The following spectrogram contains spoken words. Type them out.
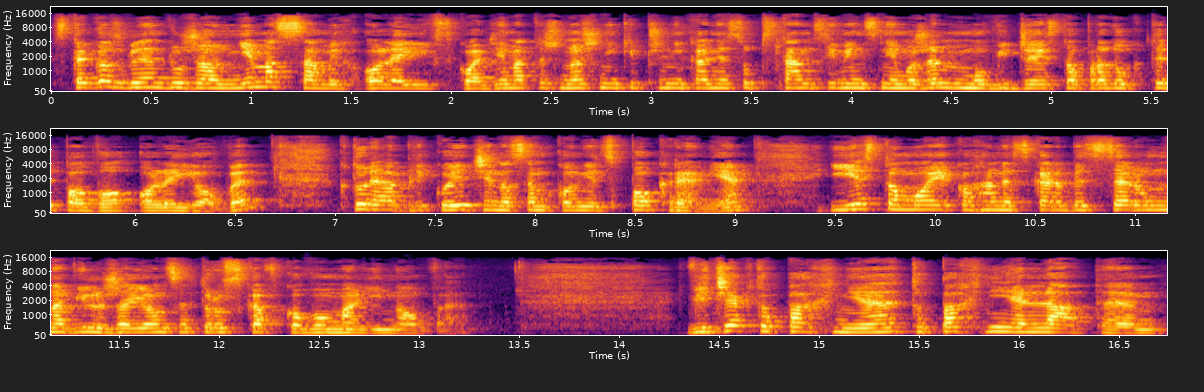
Z tego względu, że on nie ma samych olei w składzie, ma też nośniki przenikania substancji, więc nie możemy mówić, że jest to produkt typowo olejowy, który aplikujecie na sam koniec po kremie. I jest to moje kochane skarby serum nawilżające truskawkowo-malinowe. Wiecie jak to pachnie? To pachnie latem.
